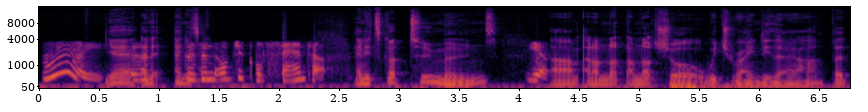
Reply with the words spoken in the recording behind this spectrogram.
really? Yeah, There's, and it- and there's it's- an object called Santa. and it's got two moons. Yep. Um, and I'm not. I'm not sure which reindeer they are, but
